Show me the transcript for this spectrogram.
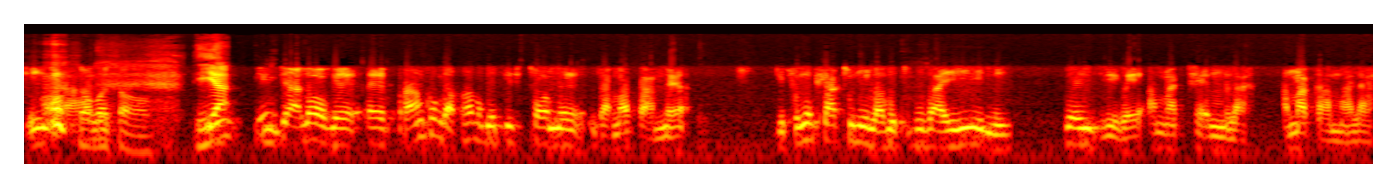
Injalo. sokohloko ya Injalo ke eh, Branko ngaphambi kokuthi sithome ngamagama ngifuna ukuhlathulula ukuthi kuba yini kwenziwe amatem la amagama la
